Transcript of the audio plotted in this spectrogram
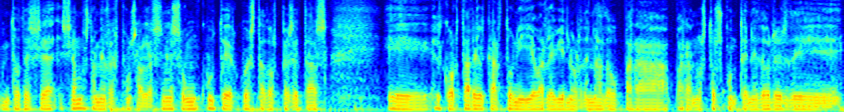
Entonces, seamos también responsables en eso. Un cúter cuesta dos pesetas. Eh, el cortar el cartón y llevarle bien ordenado para, para nuestros contenedores de,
